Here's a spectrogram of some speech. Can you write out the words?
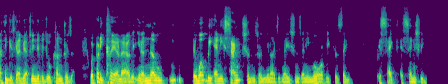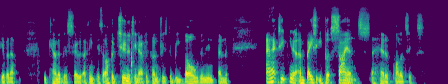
I think it's going to be up to individual countries. We're pretty clear now that you know no, there won't be any sanctions from the United Nations anymore because they essentially given up with cannabis. So I think there's opportunity now for countries to be bold and and and actually, you know, and basically put science ahead of politics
